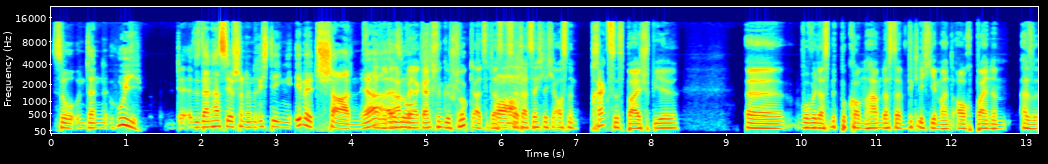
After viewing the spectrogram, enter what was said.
So und dann hui, also dann hast du ja schon einen richtigen Image-Schaden. Ja? Also da also, haben wir ja ganz schön geschluckt. Also das boah. ist ja tatsächlich aus einem Praxisbeispiel, äh, wo wir das mitbekommen haben, dass da wirklich jemand auch bei einem, also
